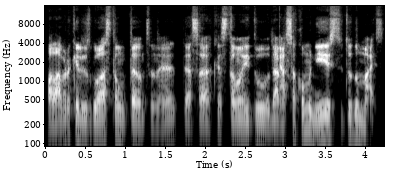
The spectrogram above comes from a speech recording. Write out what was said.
Palavra que eles gostam tanto, né? Dessa questão aí do, da ameaça comunista e tudo mais.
